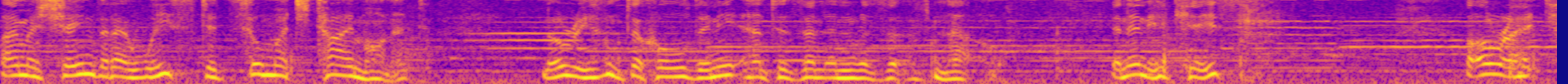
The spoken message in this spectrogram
I'm ashamed that I wasted so much time on it. No reason to hold any antizin in reserve now. In any case, all right.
